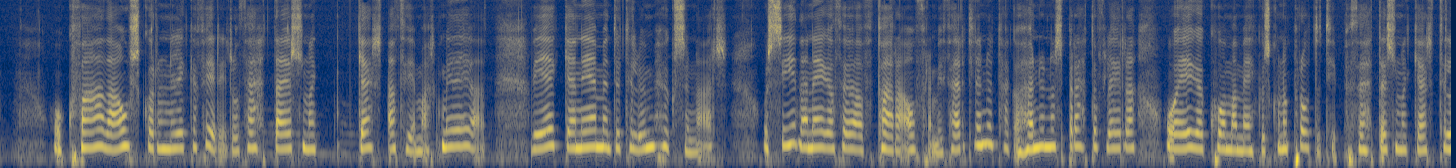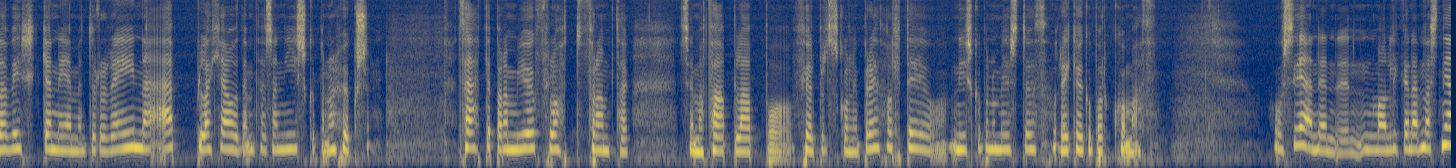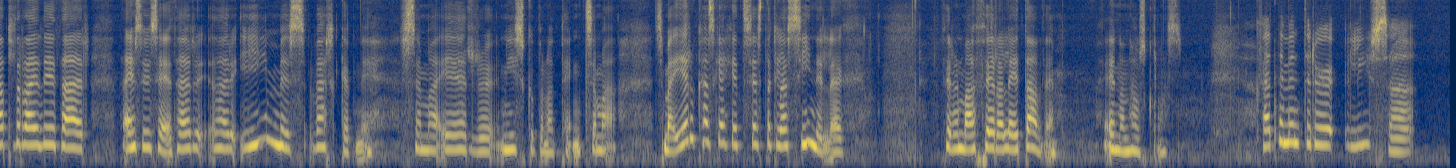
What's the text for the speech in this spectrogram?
og hvaða áskorunni líka fyrir og þetta er svona gert að því að markmiði að vekja nefnendur til umhugsunar og síðan eiga þau að fara áfram í ferlinu, taka hönnunasbrett og fleira og eiga að koma með einhvers konar prototípu. Þetta er svona gert til að virka nefnendur og reyna að ebla hjá þeim þessa nýskupunar hugsun. Þetta er bara mjög flott framtak sem að Fablab og fjölbrytaskólinn Breitholti og nýsköpunum miðstöð og Reykjavíkuborg komað. Og síðan er, má líka nefna snjallræði, það er eins og ég segi, það er ímisverkefni sem að eru nýsköpunatengt, sem, sem að eru kannski ekkert sérstaklega sínileg fyrir maður að fyrir að leita af þeim innan háskólans. Hvernig myndir þú lýsa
